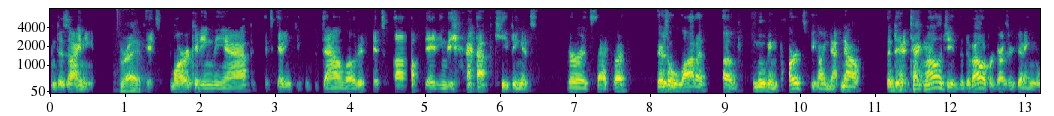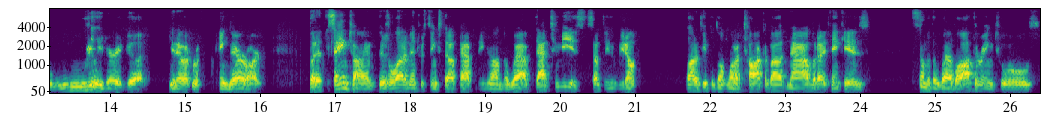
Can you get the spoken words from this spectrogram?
and designing it. Right. It's marketing the app. It's getting people to download it. It's updating the app, keeping it secure, etc. There's a lot of, of moving parts behind that. Now, the de- technology, the developer guys are getting really very good, you know, at refining their art. But at the same time, there's a lot of interesting stuff happening on the web. That to me is something that we don't, a lot of people don't want to talk about now, but I think is some of the web authoring tools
